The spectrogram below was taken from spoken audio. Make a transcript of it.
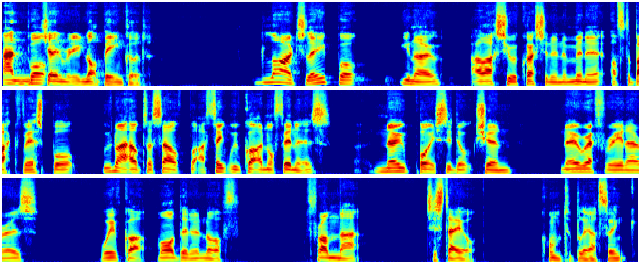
And but, generally not being good. Largely, but you know, I'll ask you a question in a minute off the back of this, but we've not helped ourselves. But I think we've got enough in us. No points deduction, no refereeing errors. We've got more than enough from that to stay up comfortably, I think.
